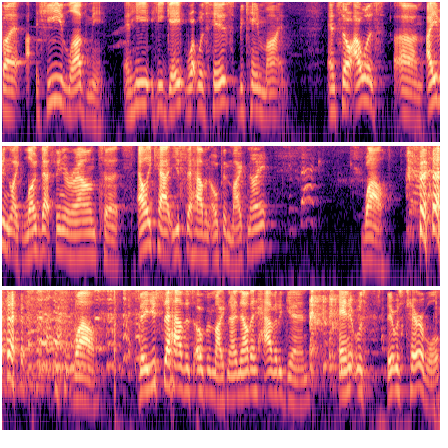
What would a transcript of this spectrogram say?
But he loved me. And he, he gave what was his became mine. And so I was, um, I even like lugged that thing around to. Alley Cat used to have an open mic night. It's back. Wow. wow. They used to have this open mic night. Now they have it again, and it was it was terrible.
